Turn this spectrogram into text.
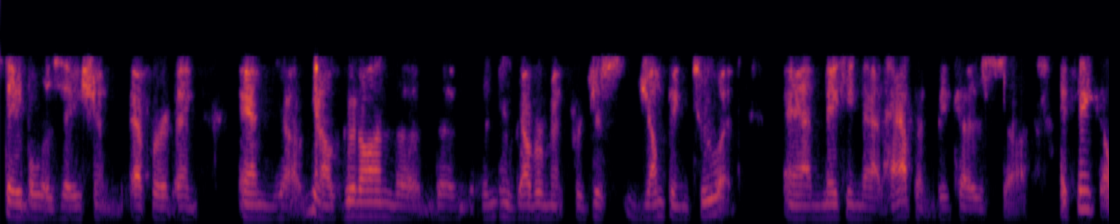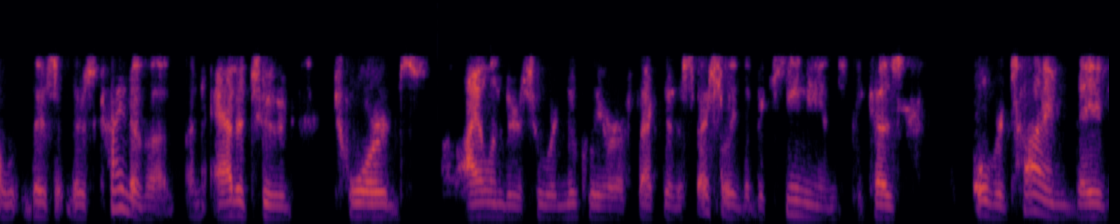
stabilization effort and and uh, you know, good on the, the, the new government for just jumping to it and making that happen because uh, I think uh, there's there's kind of a an attitude towards islanders who were nuclear affected, especially the Bikinians, because over time they've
